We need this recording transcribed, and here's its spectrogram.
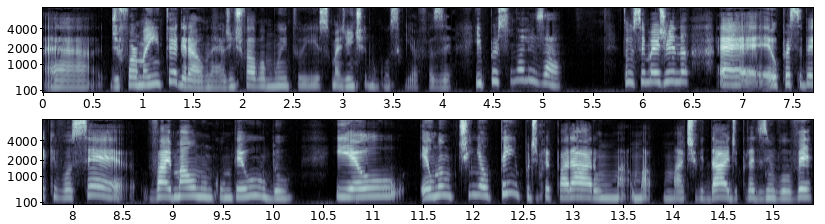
é, de forma integral, né? A gente falava muito isso, mas a gente não conseguia fazer. E personalizar. Então, você imagina é, eu perceber que você vai mal num conteúdo e eu, eu não tinha o tempo de preparar uma, uma, uma atividade para desenvolver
